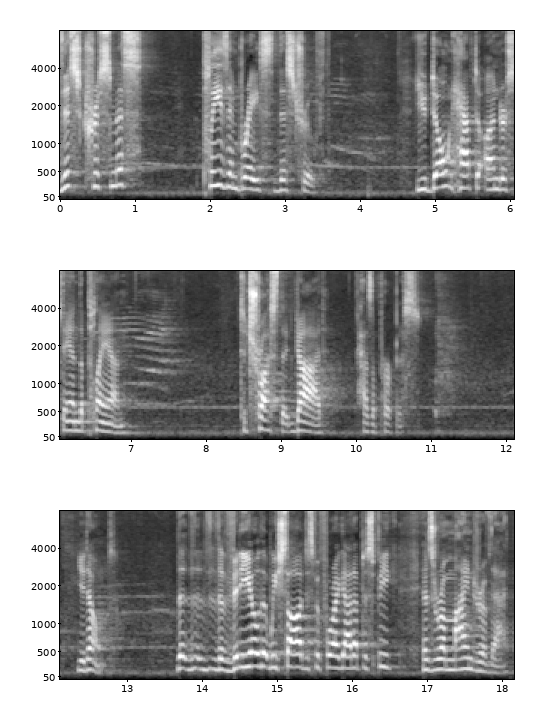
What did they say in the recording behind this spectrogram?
this Christmas, please embrace this truth. You don't have to understand the plan to trust that God has a purpose. You don't. The, the, the, video that we saw just before I got up to speak is a reminder of that.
